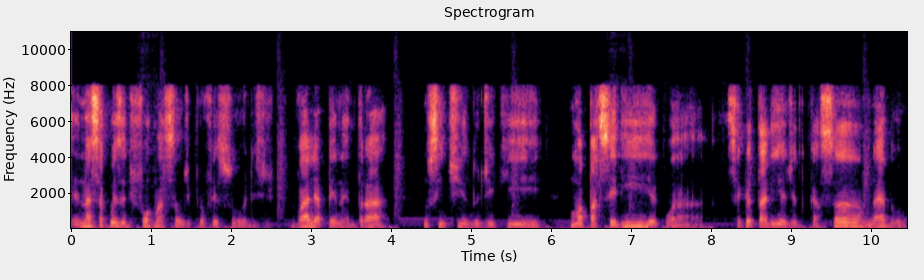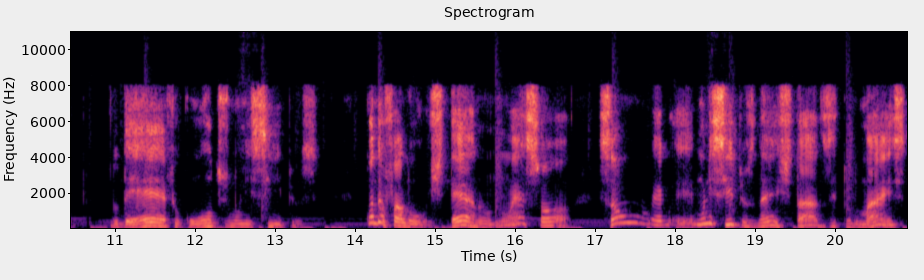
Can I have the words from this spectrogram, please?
é, nessa coisa de formação de professores, vale a pena entrar no sentido de que uma parceria com a Secretaria de Educação, né, do, do DF ou com outros municípios. Quando eu falo externo, não é só são é, é, municípios, né, estados e tudo mais,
